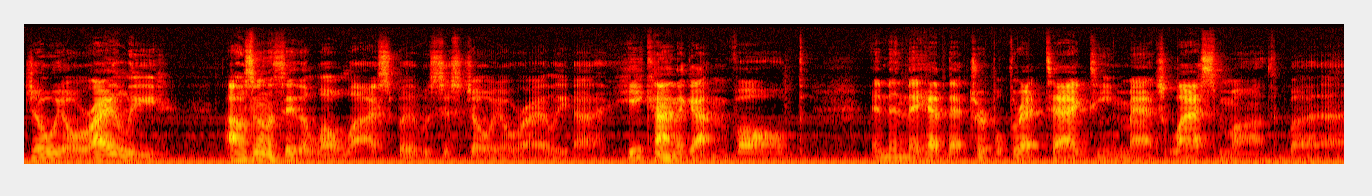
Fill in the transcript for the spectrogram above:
Joey O'Reilly. I was gonna say the Low Lives, but it was just Joey O'Reilly. Uh, he kind of got involved, and then they had that triple threat tag team match last month. But uh,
